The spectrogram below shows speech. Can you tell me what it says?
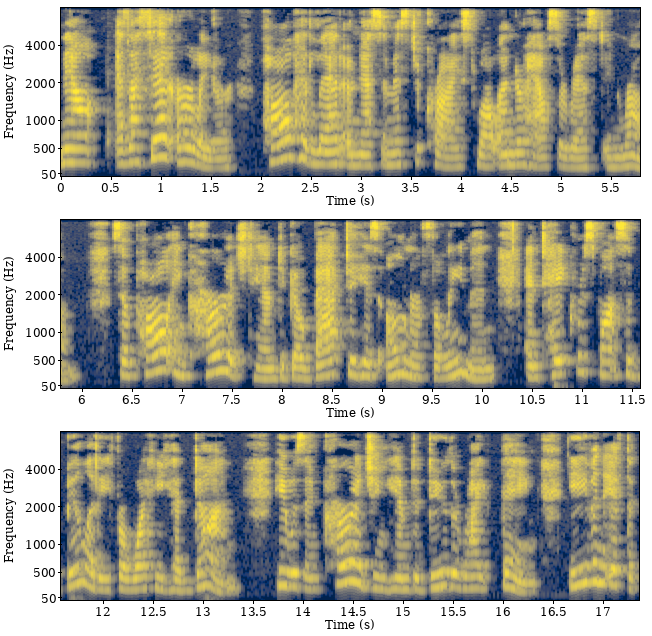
Now, as I said earlier, Paul had led Onesimus to Christ while under house arrest in Rome. So Paul encouraged him to go back to his owner, Philemon, and take responsibility for what he had done. He was encouraging him to do the right thing, even if the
